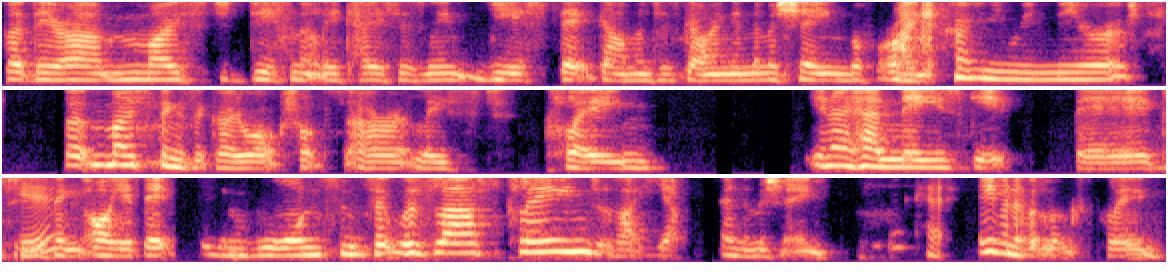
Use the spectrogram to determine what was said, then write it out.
but there are most definitely cases when yes that garment is going in the machine before i go anywhere near it but most things that go to op shops are at least clean you know how knees get bagged yes. you think oh yeah that's been worn since it was last cleaned it's like yep in the machine okay. Even if it looks clean.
